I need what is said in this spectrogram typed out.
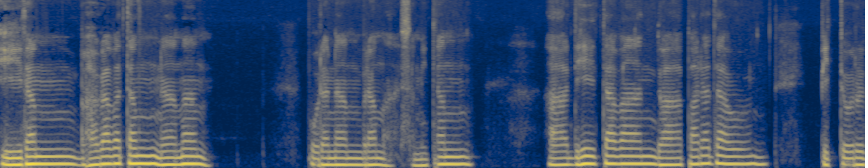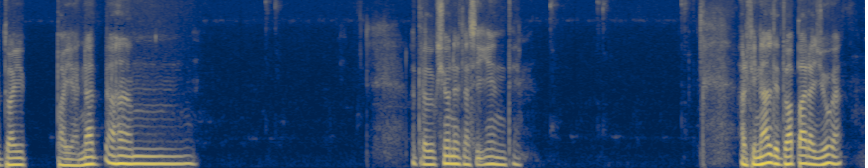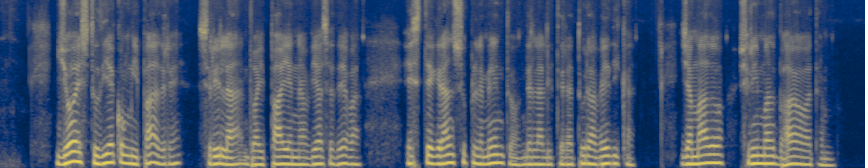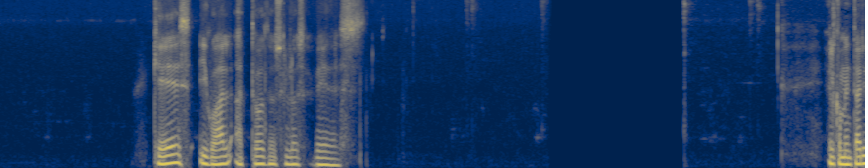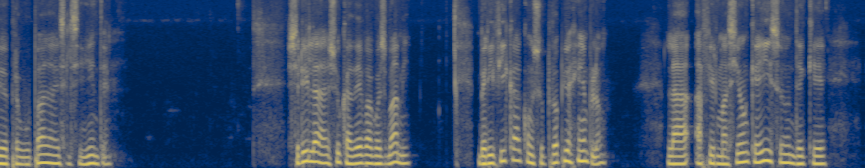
Idam Bhagavatam Namam Puranam Brahma Samitam Adhitavan Dvaparadau Pitur Aham. La traducción es la siguiente. Al final de Dvapara Yuga, yo estudié con mi padre Srila Dvaipayana Vyasadeva este gran suplemento de la literatura védica llamado Srimad Bhagavatam, que es igual a todos los Vedas. El comentario de Prabhupada es el siguiente. Srila Shukadeva Goswami verifica con su propio ejemplo la afirmación que hizo de que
